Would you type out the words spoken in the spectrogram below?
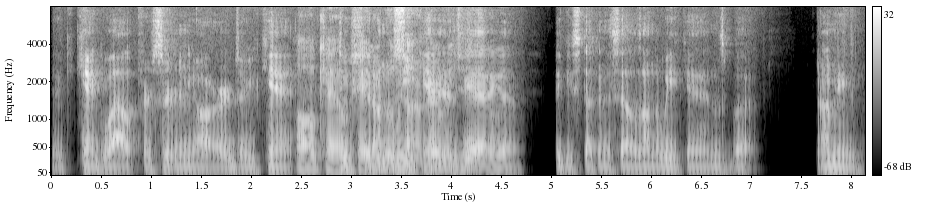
like you can't go out for certain yards, or you can't Oh, okay, do okay. shit You on the weekends. Yeah, yeah. Like you stuck in the cells on the weekends, but I mean,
